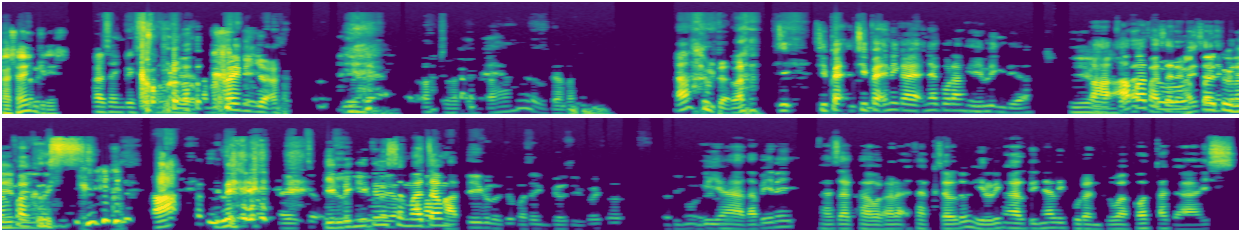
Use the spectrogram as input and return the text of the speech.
Bahasa Inggris. bahasa Inggris. Iya, tambah training ya. Iya. Aduh, ah, udahlah. Ah, udahlah. Cipek Cipek ini kayaknya kurang healing dia. Iya. Ah, apa Bahasa tuh? Indonesia Apa itu kurang healing? bagus. Ah? healing. Eh, Healing ini itu semacam- hati gitu, Cuk, bahasa Inggris juga itu. Iya, tapi ini bahasa gaul anak Jaksel tuh healing artinya liburan keluar kota, guys.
